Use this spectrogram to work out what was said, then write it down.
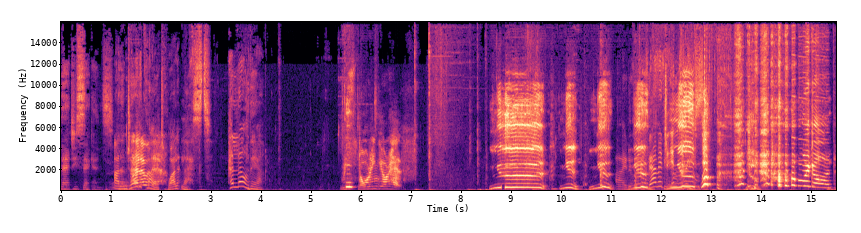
in 30 seconds. I'll enjoy Hello the quiet there. while it lasts. Hello there. Restoring your health. New, new, new, new, Damage new. oh my god!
